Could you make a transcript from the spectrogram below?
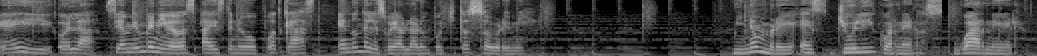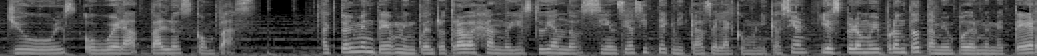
Hey, hola. Sean bienvenidos a este nuevo podcast en donde les voy a hablar un poquito sobre mí. Mi nombre es Julie Guarneros. Warner, Jules o Güera Palos Compas. Actualmente me encuentro trabajando y estudiando ciencias y técnicas de la comunicación y espero muy pronto también poderme meter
